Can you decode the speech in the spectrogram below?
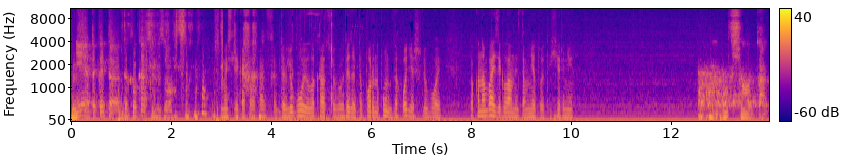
Не, так это как локация называется. В смысле, как локация? Да любую локацию, вот этот опорный пункт заходишь, любой. Только на базе главной там нету этой херни. Ну все, так.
